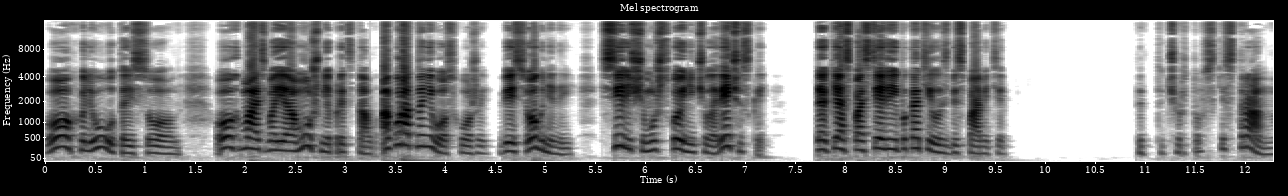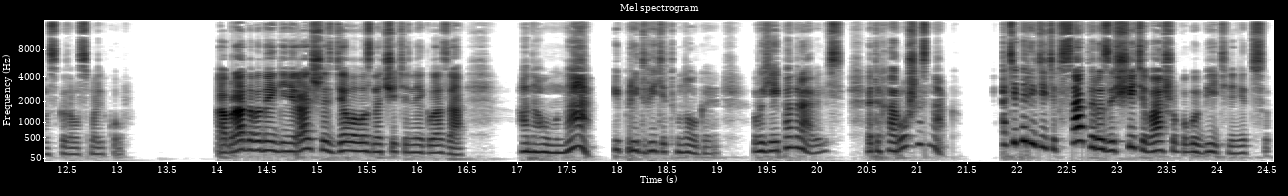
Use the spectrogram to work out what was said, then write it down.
Ох, лютый сон. Ох, мать моя, муж мне предстал, аккуратно него схожий, весь огненный, силище мужской нечеловеческой. Так я с постели и покатилась без памяти. Это чертовски странно, сказал Смольков. Обрадованная генеральша сделала значительные глаза. Она умна и предвидит многое. Вы ей понравились. Это хороший знак. А теперь идите в сад и разыщите вашу погубительницу.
